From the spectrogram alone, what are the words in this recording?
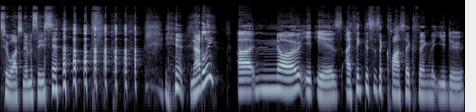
two arch nemesis. Natalie. Uh, no, it is. I think this is a classic thing that you do.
